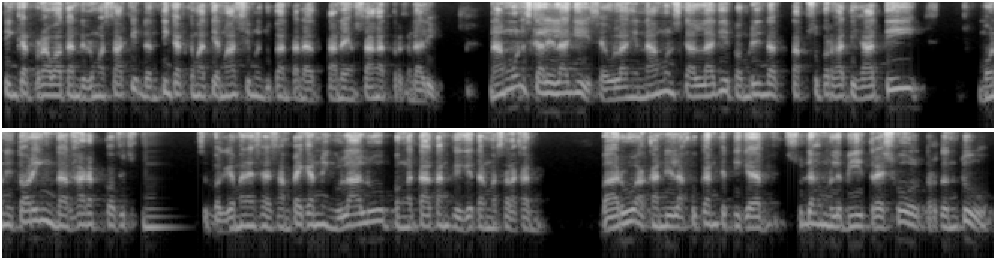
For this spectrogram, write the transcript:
tingkat perawatan di rumah sakit dan tingkat kematian masih menunjukkan tanda-tanda yang sangat terkendali. Namun sekali lagi, saya ulangi, namun sekali lagi pemerintah tetap super hati-hati monitoring terhadap COVID-19. Sebagaimana saya sampaikan minggu lalu, pengetatan kegiatan masyarakat baru akan dilakukan ketika sudah melebihi threshold tertentu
